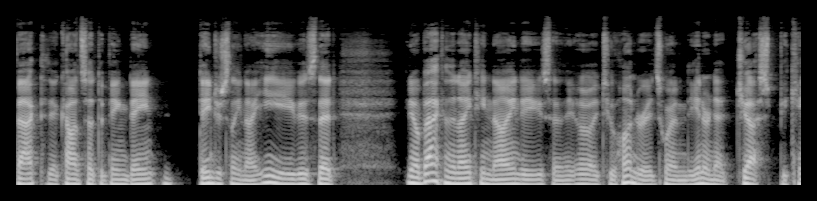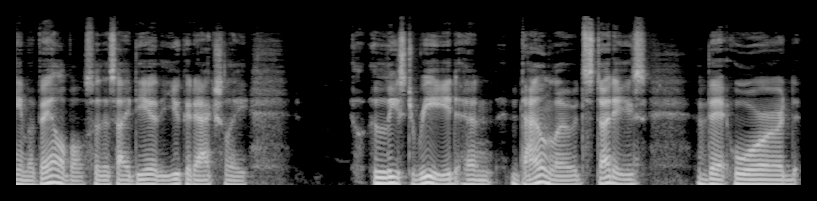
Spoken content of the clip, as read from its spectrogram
back to the concept of being da- dangerously naive, is that you know, back in the 1990s and the early 200s, when the internet just became available, so this idea that you could actually at least read and download studies that would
